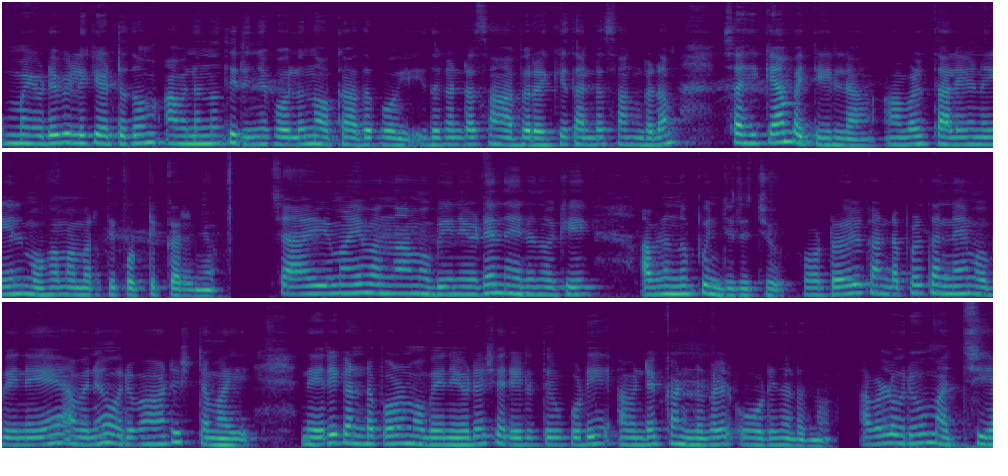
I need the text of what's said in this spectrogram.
ഉമ്മയുടെ വിളി കേട്ടതും അവനൊന്ന് തിരിഞ്ഞു പോലും നോക്കാതെ പോയി. ഇത് കണ്ട സാബിറയ്ക്ക് തന്റെ സങ്കടം സഹിക്കാൻ പറ്റിയില്ല. അവൾ തലയിണയിൽ മുഖം അമർത്തി പൊട്ടിക്കരഞ്ഞു. ചായയുമായി വന്ന മുബീനയുടെ നേരെ നോക്കി അവനൊന്ന് പുഞ്ചിരിച്ചു. ഫോട്ടോയിൽ കണ്ടപ്പോൾ തന്നെ മുബീനയെ അവന് ഒരുപാട് ഇഷ്ടമായി. നേരി കണ്ടപ്പോൾ മുബീനയുടെ ശരീരത്തിൽ കൂടി അവന്റെ കണ്ണുകൾ ഓടി നടന്നു. അവൾ ഒരു മച്ചിയ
